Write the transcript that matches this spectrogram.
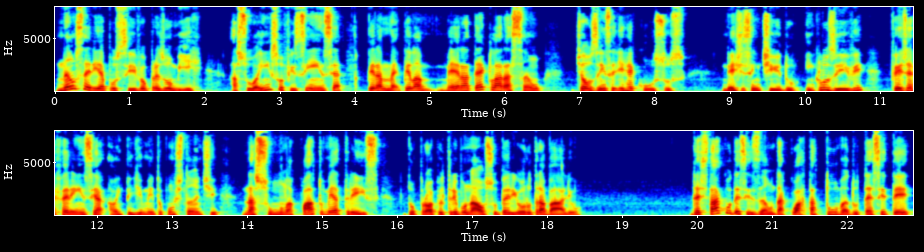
não seria possível presumir a sua insuficiência pela, pela mera declaração de ausência de recursos. Neste sentido, inclusive, fez referência ao entendimento constante na súmula 463 do próprio Tribunal Superior do Trabalho. Destaco decisão da quarta turma do TST,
